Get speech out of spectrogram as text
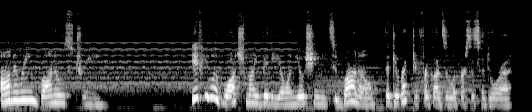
Honoring Banno's Dream If you have watched my video on Yoshimitsu Banno, the director for Godzilla vs. Hedorah,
